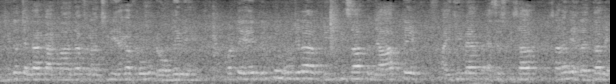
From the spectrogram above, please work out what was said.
ਜਿਹਦਾ ਚੰਗਾ ਕੰਮ ਆ ਜਾਂ ਫਾਈਨੈਂਸ਼ਲੀ ਹੈਗਾ ਫਿਰ ਉਹਨੂੰ ਡਰਾਉਂਦੇ ਨੇ ਬਟ ਇਹ ਬਿਲਕੁਲ ਹੁਣ ਜਿਹੜਾ ਡੀਜੀਪੀ ਸਾਹਿਬ ਪੰਜਾਬ ਤੇ ਆਈਜੀ ਮੈਮ ਐਸਐਸਪੀ ਸਾਹਿਬ ਸਾਰਿਆਂ ਦੀਆਂ ਹਦਾਇਤਾਂ ਨੇ।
